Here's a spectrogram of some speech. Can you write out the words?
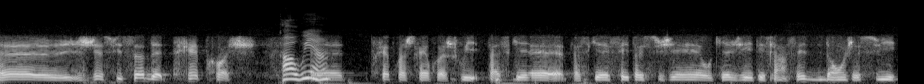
Euh, je suis ça de très proche. Ah oui, hein? Euh, très proche, très proche, oui, parce que parce que c'est un sujet auquel j'ai été sensible, dont je suis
